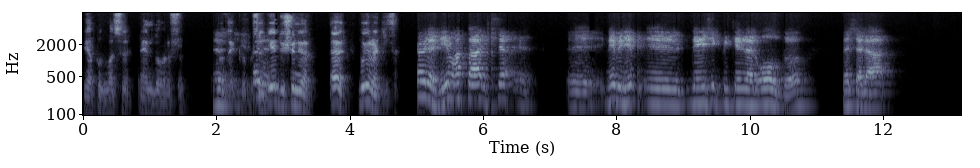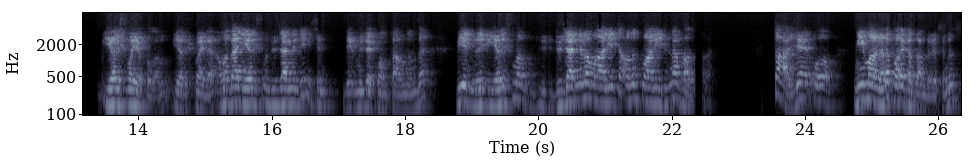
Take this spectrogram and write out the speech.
yapılması en doğrusu. Evet, Kıbrıs'a şöyle- diye düşünüyorum. Evet, buyur Ali Rıza. Şöyle diyeyim hatta işte e, e, ne bileyim e, değişik fikirler oldu. Mesela yarışma yapalım yarışmayla ama ben yarışma düzenlediğim için müze komutanlığında bir yarışma düzenleme maliyeti anıt maliyetinden fazla. Sadece o mimarlara para kazandırırsınız.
